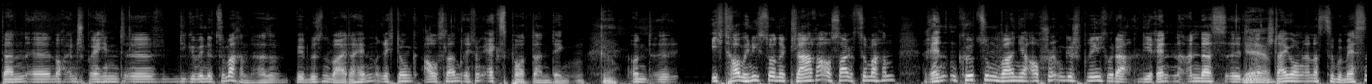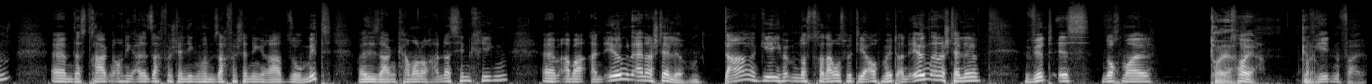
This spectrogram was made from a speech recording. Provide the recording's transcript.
dann äh, noch entsprechend äh, die Gewinne zu machen. Also wir müssen weiterhin Richtung Ausland, Richtung Export dann denken. Genau. Und äh, ich traue mich nicht, so eine klare Aussage zu machen. Rentenkürzungen waren ja auch schon im Gespräch oder die Renten anders, äh, die ja. Rentensteigerung anders zu bemessen. Ähm, das tragen auch nicht alle Sachverständigen vom Sachverständigenrat so mit, weil sie sagen, kann man auch anders hinkriegen. Ähm, aber an irgendeiner Stelle, und da gehe ich mit dem Nostradamus mit dir auch mit, an irgendeiner Stelle wird es nochmal Teuer. teuer. Genau. Auf jeden Fall.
